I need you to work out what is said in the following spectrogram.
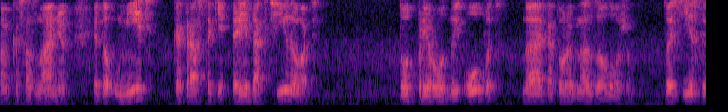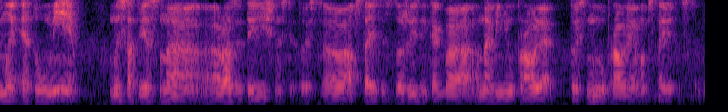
э, к осознанию, это уметь как раз таки редактировать тот природный опыт, да, который в нас заложен. То есть, если мы это умеем, мы, соответственно, развитые личности. То есть, э, обстоятельства жизни как бы нами не управляют. То есть, мы управляем обстоятельствами.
